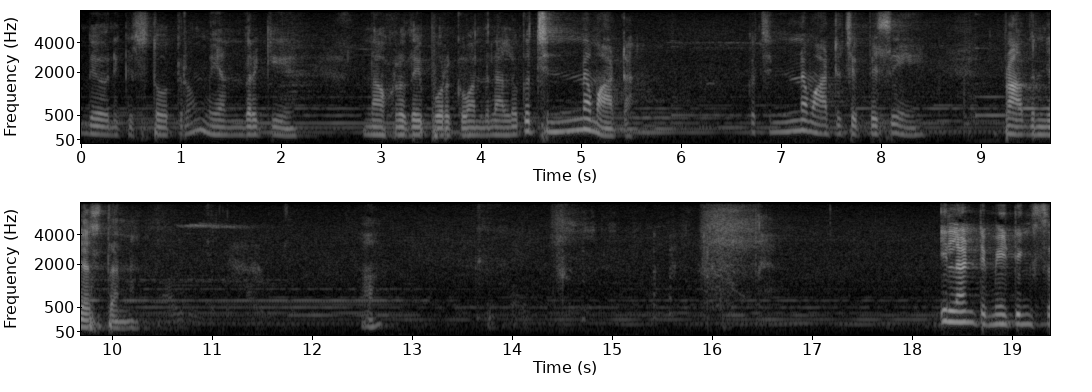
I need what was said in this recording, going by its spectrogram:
దేవునికి స్తోత్రం. మీ అందరికీ నా హృదయపూర్వక వందనాలు. ఒక చిన్న మాట ఒక చిన్న మాట చెప్పేసి ప్రార్థన చేస్తాను. ఇలాంటి మీటింగ్స్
